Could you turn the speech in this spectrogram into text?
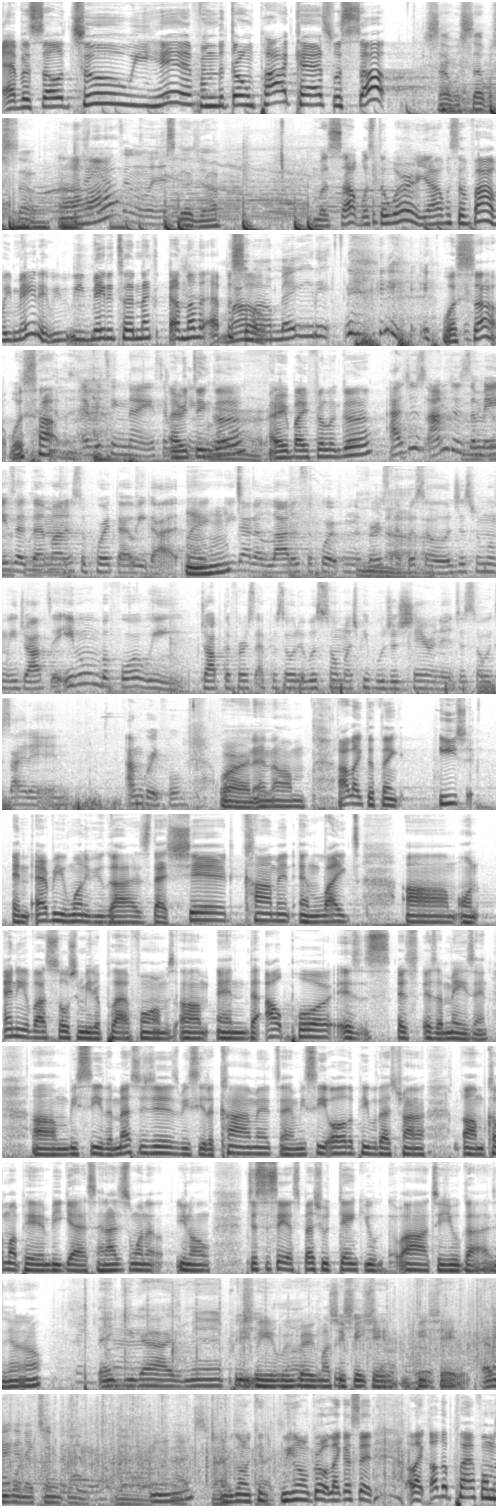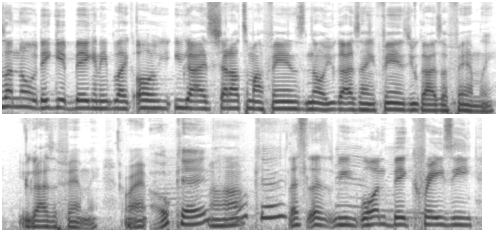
Episode two, we here from the Throne Podcast. What's up? What's up? What's up? What's up? Uh huh. Doing. What's good, y'all? What's up? What's the word, y'all? What's the vibe? We made it. We, we made it to the next another episode. Mama made it. What's up? What's up? Everything nice. Everything good? Word. Everybody feeling good? I just, I'm just amazed at the amount of support that we got. Like, Mhm. we got a lot of support from the first Nah. episode, just from when we dropped it. Even before we dropped the first episode, it was so much people just sharing it, just so excited, and I'm grateful. Right, And um, I like to thank each and every one of you guys that shared, comment, and liked um, on any of our social media platforms. Um, and the outpour is is, is amazing. Um, we see the messages, we see the comments, and we see all the people that's trying to um, come up here and be guests. And I just want to, you know, just to say a special thank you uh, to you guys. You know, Thank you guys, man. we, Appreciate we, the we very much appreciate, y'all, it. Appreciate it. Everyone They're that tuned keep in. us here. Yeah, Mhm. facts, and we're gonna facts, con- facts. we gonna grow. Like I said, like other platforms, I know they get big and they be like, "Oh, you guys, shout out to my fans." No, you guys ain't fans. You guys are family. You guys are family, right? Okay. Uh-huh. Okay. Let's let's be one big crazy,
